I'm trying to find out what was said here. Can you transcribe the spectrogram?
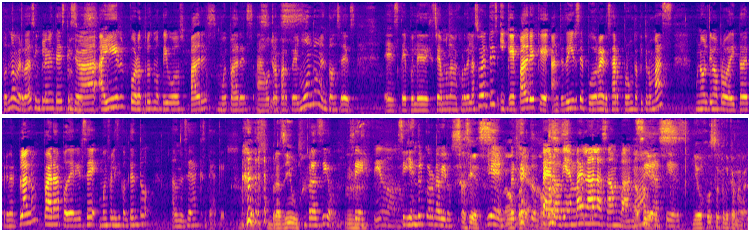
Pues no, ¿verdad? Simplemente es que Así se va es. a ir por otros motivos padres, muy padres, a Así otra es. parte del mundo. Entonces, este, pues le deseamos la mejor de las suertes. Y qué padre que antes de irse pudo regresar por un capítulo más, una última probadita de primer plano, para poder irse muy feliz y contento a donde sea que se tenga que ir. Bra- Brasil. Brasil, sí. Siguiendo el coronavirus. Así es. Bien, Vamos perfecto. Pero bien bailada la samba, ¿no? Sí, así es. Llegó justo después de carnaval.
